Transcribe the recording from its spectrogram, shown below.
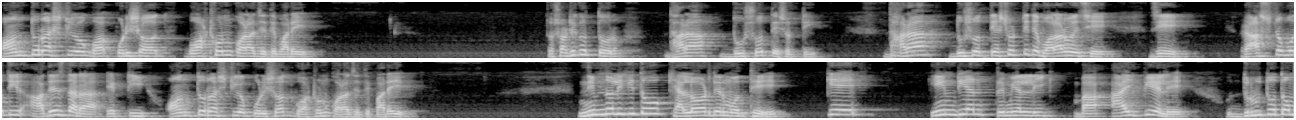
অন্তরাষ্ট্রীয় গ- পরিষদ গঠন করা যেতে পারে? তো সঠিক উত্তর ধারা দুশো তেষট্টি। ধারা দুশো তেষট্টিতে বলা রয়েছে যে রাষ্ট্রপতির আদেশ দ্বারা একটি অন্তরাষ্ট্রীয় পরিষদ গঠন করা যেতে পারে। নিম্নলিখিত খেলোয়াড়দের মধ্যে কে ইন্ডিয়ান প্রিমিয়ার লিগ বা আইপিএলে দ্রুততম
